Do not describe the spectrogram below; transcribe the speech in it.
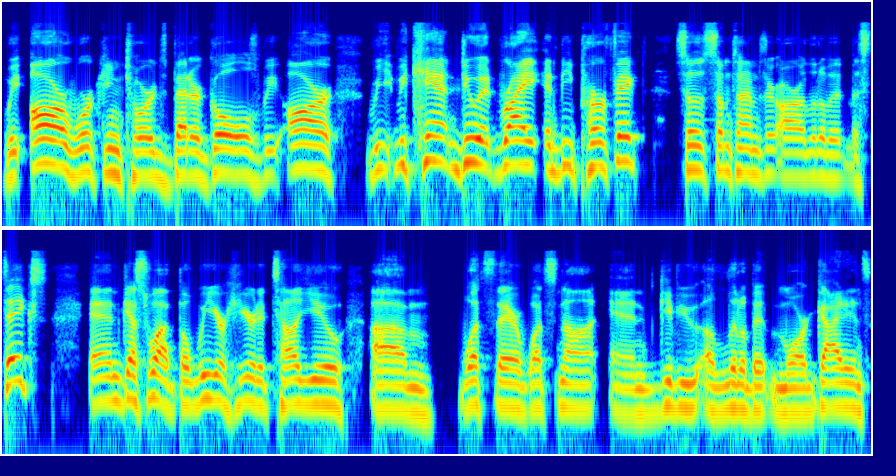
We are working towards better goals. We are we we can't do it right and be perfect. So sometimes there are a little bit mistakes. And guess what? But we are here to tell you um what's there, what's not, and give you a little bit more guidance.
